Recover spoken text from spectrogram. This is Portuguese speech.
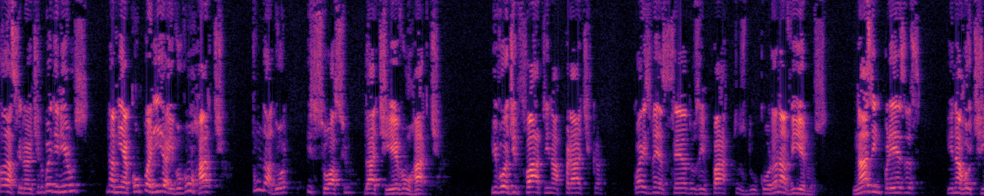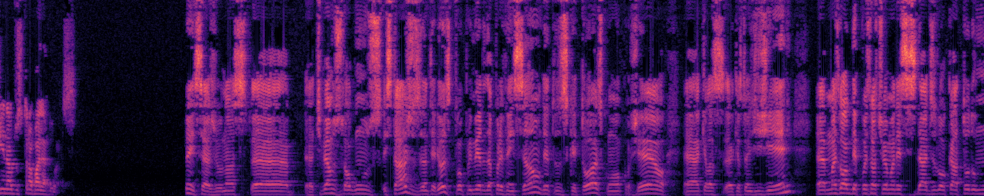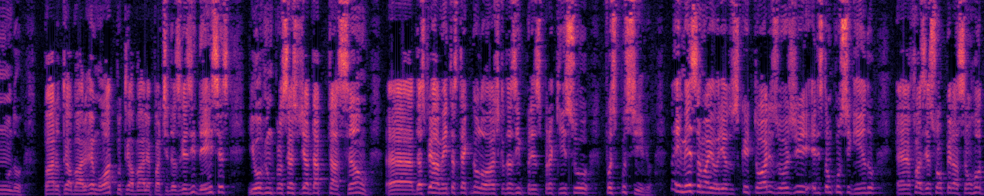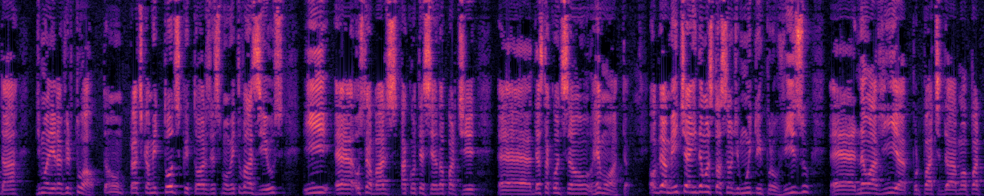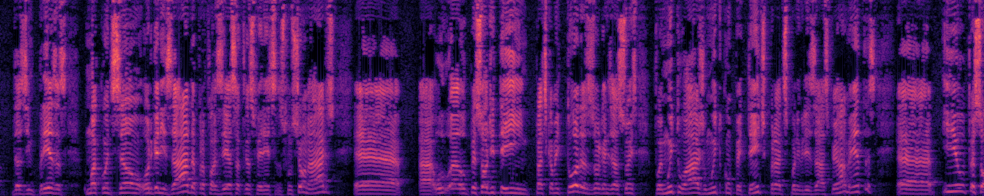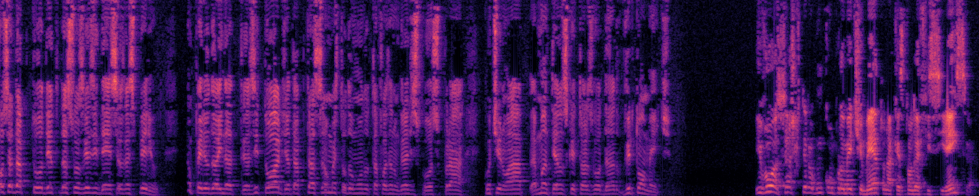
Olá, assinante do Band News. Na minha companhia, Ivo Von Hart, fundador e sócio da Thier Von Hart. Ivo, de fato e na prática, quais vêm sendo os impactos do coronavírus nas empresas e na rotina dos trabalhadores? Bem, Sérgio, nós é, tivemos alguns estágios anteriores, que foi o primeiro da prevenção dentro dos escritórios, com álcool gel, é, aquelas é, questões de higiene, é, mas logo depois nós tivemos a necessidade de deslocar todo mundo para o trabalho remoto, para o trabalho a partir das residências, e houve um processo de adaptação é, das ferramentas tecnológicas das empresas para que isso fosse possível. Na imensa maioria dos escritórios, hoje, eles estão conseguindo é, fazer a sua operação rodar de maneira virtual. Então, praticamente todos os escritórios nesse momento vazios e é, os trabalhos acontecendo a partir desta condição remota. Obviamente, ainda é uma situação de muito improviso, é, não havia, por parte da maior parte das empresas, uma condição organizada para fazer essa transferência dos funcionários. É, a, o, a, o, pessoal de TI, em praticamente todas as organizações, foi muito ágil, muito competente para disponibilizar as ferramentas, é, e o pessoal se adaptou dentro das suas residências nesse período. É um período ainda transitório de adaptação, mas todo mundo está fazendo um grande esforço para continuar eh, mantendo os escritórios rodando virtualmente. E você acha que teve algum comprometimento na questão da eficiência?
